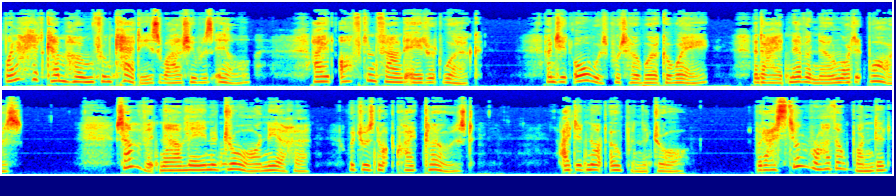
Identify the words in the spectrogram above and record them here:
When I had come home from Caddy's while she was ill, I had often found Ada at work, and she had always put her work away, and I had never known what it was. Some of it now lay in a drawer near her, which was not quite closed. I did not open the drawer but I still rather wondered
